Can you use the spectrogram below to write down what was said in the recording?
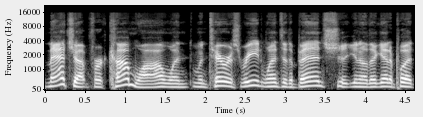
matchup for Nkamhoua when when Tarris Reed went to the bench. You know, they got to put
